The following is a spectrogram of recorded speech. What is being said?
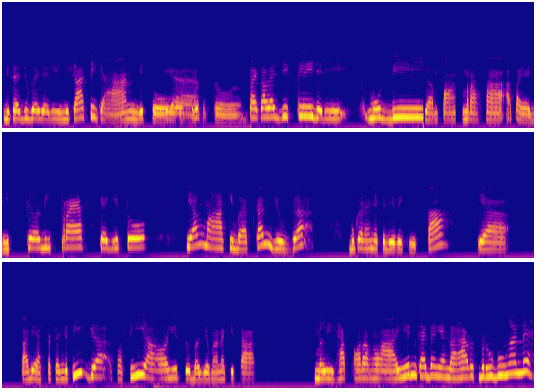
bisa juga jadi indikasi kan gitu. Iya, terus betul. psychologically jadi moody gampang merasa apa ya di feel depressed kayak gitu. Yang mengakibatkan juga bukan hanya ke diri kita ya tadi aspek yang ketiga sosial gitu. Bagaimana kita melihat orang lain kadang yang nggak harus berhubungan deh.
